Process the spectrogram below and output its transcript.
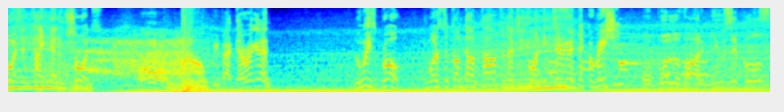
boys in tight denim shorts. Oh, wow. We back there again. Luis, bro, you want us to come downtown to lecture you on interior decoration? Or Boulevard musicals?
